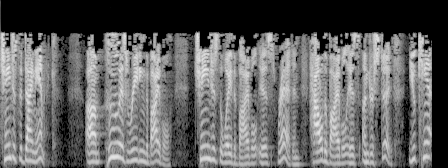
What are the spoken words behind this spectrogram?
changes the dynamic. Um, who is reading the Bible changes the way the Bible is read and how the Bible is understood. You can't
